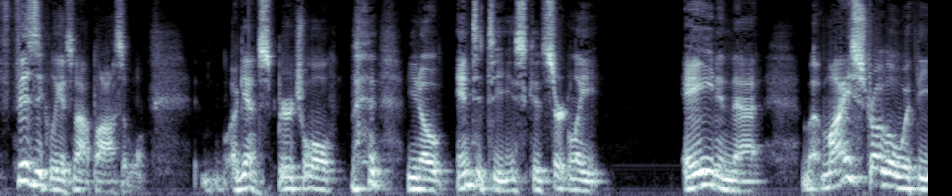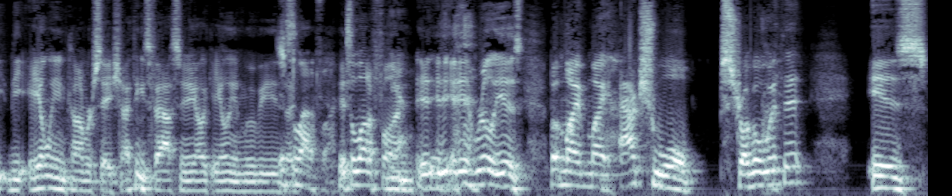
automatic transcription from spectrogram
physically it's not possible. Again, spiritual, you know, entities could certainly aid in that. But my struggle with the, the alien conversation, I think it's fascinating. I like alien movies. It's a a lot of fun. It's a lot of fun. It, it, it really is. But my, my actual struggle with it is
